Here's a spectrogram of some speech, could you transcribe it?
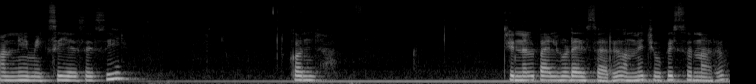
అన్నీ మిక్సీ చేసేసి కొంచెం చిన్నలపాయలు కూడా వేసారు అన్నీ చూపిస్తున్నారు.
